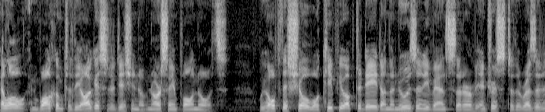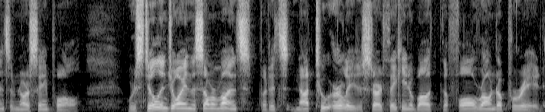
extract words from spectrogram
Hello, and welcome to the August edition of North St. Paul Notes. We hope this show will keep you up to date on the news and events that are of interest to the residents of North St. Paul. We're still enjoying the summer months, but it's not too early to start thinking about the Fall Roundup Parade.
